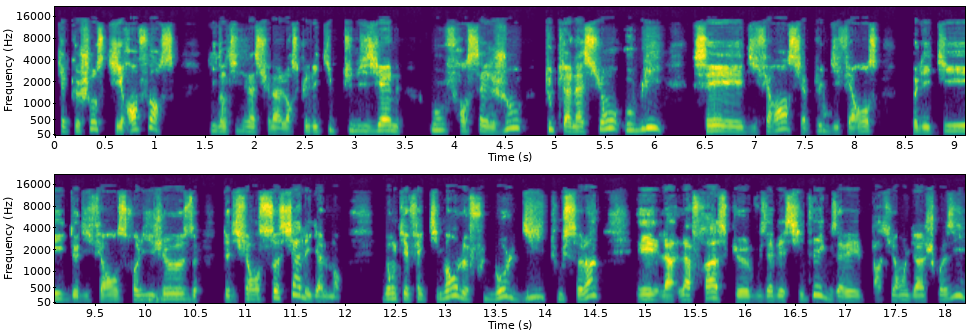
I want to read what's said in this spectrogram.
quelque chose qui renforce l'identité nationale. Lorsque l'équipe tunisienne ou française joue, toute la nation oublie ces différences. Il n'y a plus de différence politiques, de différences religieuses, de différences sociales également. Donc effectivement, le football dit tout cela. Et la, phrase que vous avez citée, que vous avez particulièrement bien choisie,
